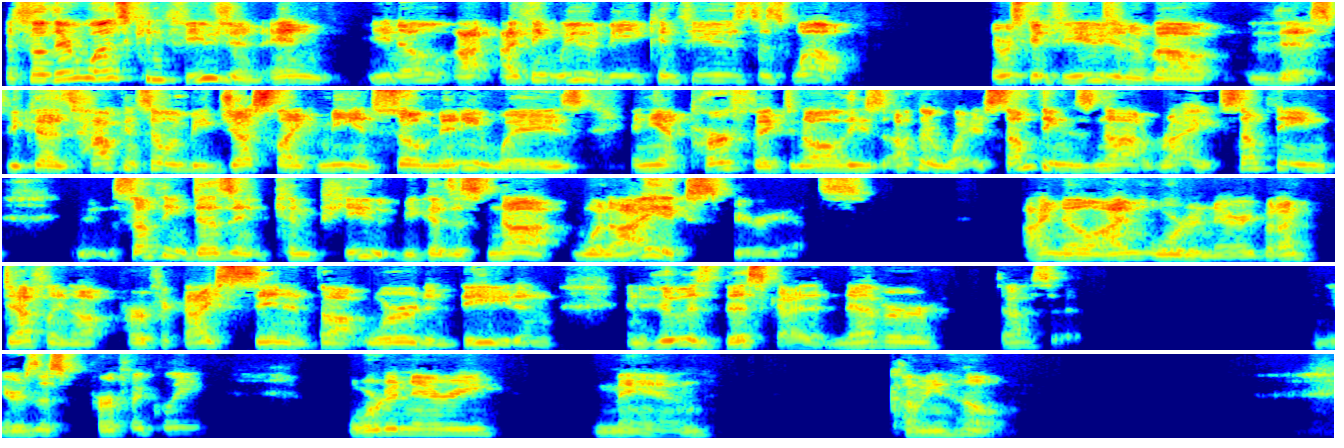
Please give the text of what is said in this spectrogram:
And so there was confusion. And, you know, I, I think we would be confused as well. There was confusion about this because how can someone be just like me in so many ways and yet perfect in all these other ways? Something's not right. Something something doesn't compute because it's not what I experience. I know I'm ordinary, but I'm definitely not perfect. I sin in thought, word, and deed. And and who is this guy that never does it? And here's this perfectly ordinary man coming home.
